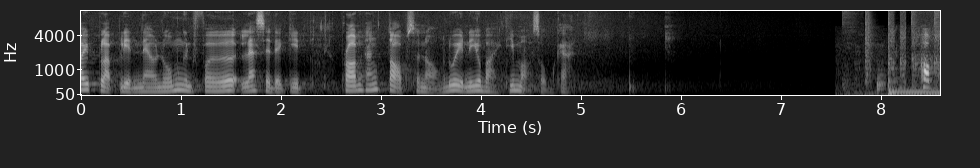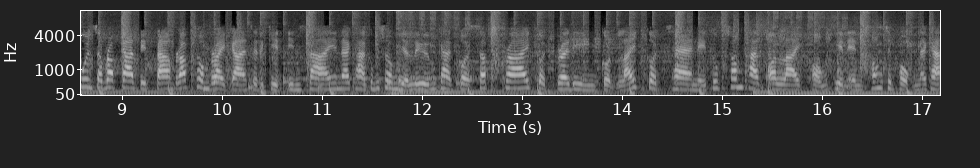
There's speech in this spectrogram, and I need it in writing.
อยๆ ปรับเปลี่ยนแนวโน้มเงินเฟ้อและเศรษฐกิจ พร้อมทั้งตอบสนองด้วยนโยบายที่เหมาะสมค่ะ ขอบคุณสำหรับการติดตามรับชมรายการเศรษฐกิจอินไซด์นะคะ คุณผู้ชมอย่าลืมค่ะ กด subscribe กดกระดิ่ง กดไลค์ กดแชร์ในทุกช่องทางออนไลน์ของ TNN ช่อง 16 นะคะ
